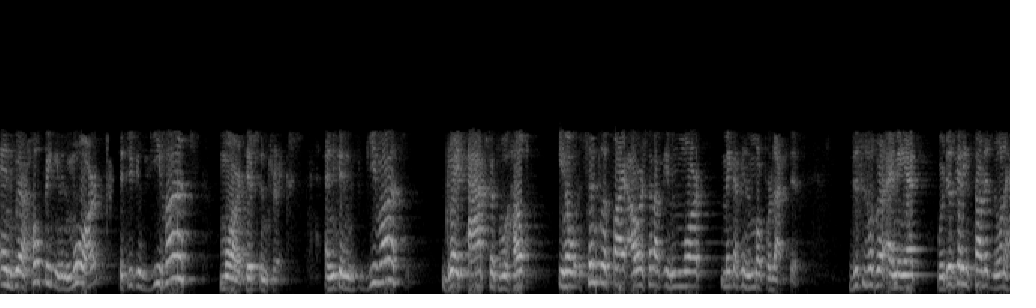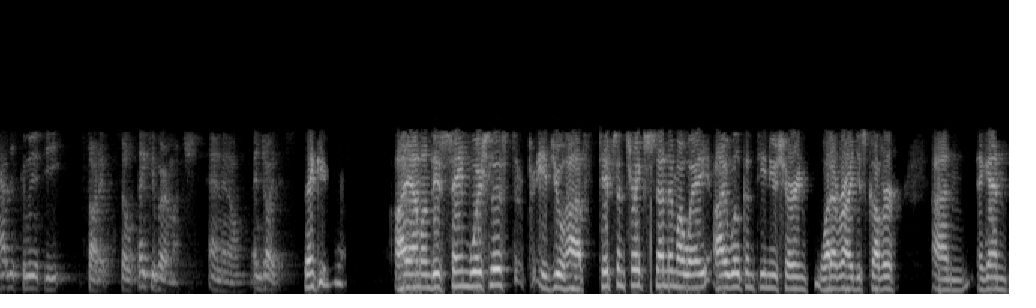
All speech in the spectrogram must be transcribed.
And we are hoping even more that you can give us more tips and tricks, and you can give us great apps that will help you know simplify our setup even more, make us even more productive. This is what we're aiming at. We're just getting started. We want to have this community started. So thank you very much, and you know enjoy this. Thank you. I am on this same wish list. If you have tips and tricks, send them away. I will continue sharing whatever I discover. And again,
